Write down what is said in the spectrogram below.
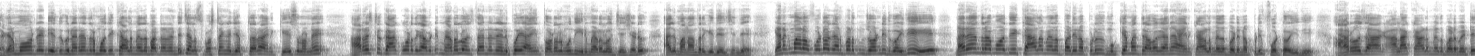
జగన్మోహన్ రెడ్డి ఎందుకు నరేంద్ర మోదీ కాళ్ళ మీద పడ్డారంటే చాలా స్పష్టంగా చెప్తారు. ఆయన కేసులు ఉన్నాయి అరెస్టు కాకూడదు కాబట్టి మెడలో ఉంచుతానని వెళ్ళిపోయి ఆయన తొడల ముందు ఈయన మెడలో ఉంచేశాడు. అది మనందరికీ తెలిసిందే. వెనకమాల ఫోటో కనపడుతుంది చూడండి. ఇదిగో ఇది. నరేంద్ర మోదీ కాళ్ళ మీద పడినప్పుడు ముఖ్యమంత్రి అవగానే ఆయన కాళ్ళ మీద పడినప్పుడు ఫోటో ఇది. ఆ రోజు అలా కాళ్ళ మీద పడబెట్టి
